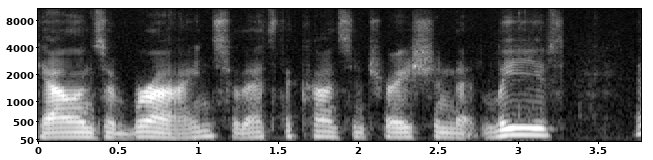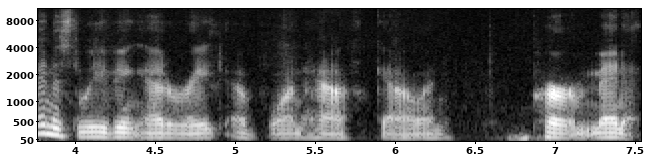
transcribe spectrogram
gallons of brine. So that's the concentration that leaves and is leaving at a rate of one half gallon per minute.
